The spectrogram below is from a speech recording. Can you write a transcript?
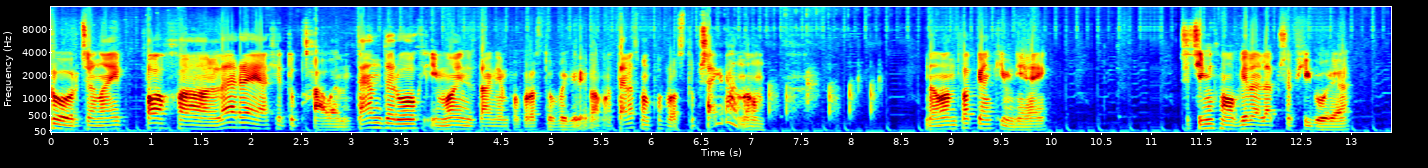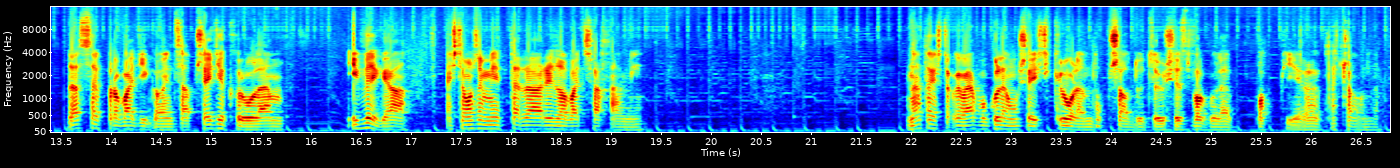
Kurczę, no i po cholerę ja się tu pchałem. Ten ruch i moim zdaniem po prostu wygrywam. A teraz mam po prostu przegraną. No mam dwa pionki mniej. Przeciwnik ma o wiele lepsze figury. Teraz sobie wprowadzi gońca, przejdzie królem i wygra. A jeszcze może mnie terroryzować szachami. Na to jeszcze ja w ogóle muszę iść królem do przodu, co już jest w ogóle popierdeczone.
